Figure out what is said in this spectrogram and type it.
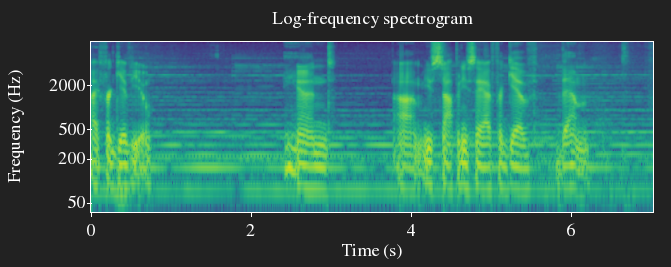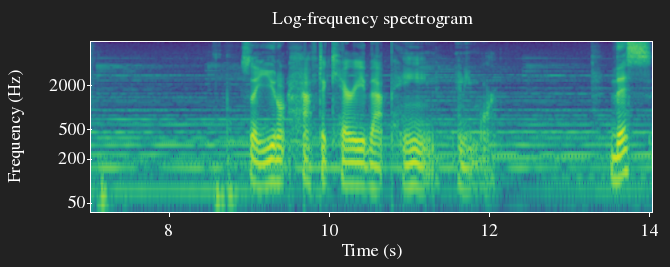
"I forgive you," and um, you stop and you say, "I forgive them," so that you don't have to carry that pain anymore. This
